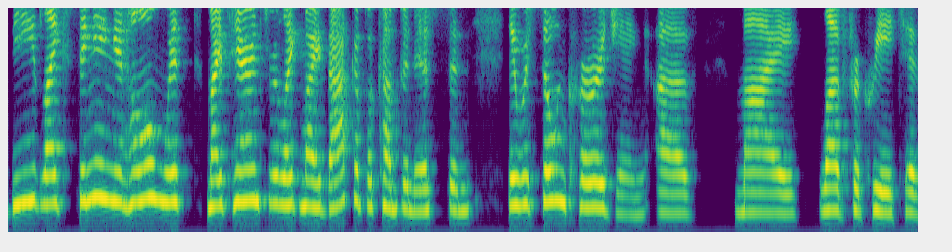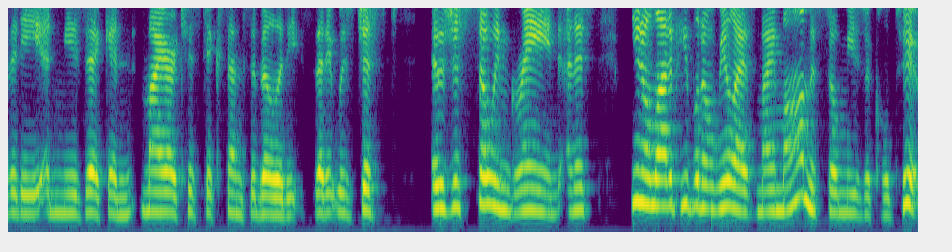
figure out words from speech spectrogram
be like singing at home with my parents were like my backup accompanists and they were so encouraging of my love for creativity and music and my artistic sensibilities that it was just it was just so ingrained. And it's you know a lot of people don't realize my mom is so musical too.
